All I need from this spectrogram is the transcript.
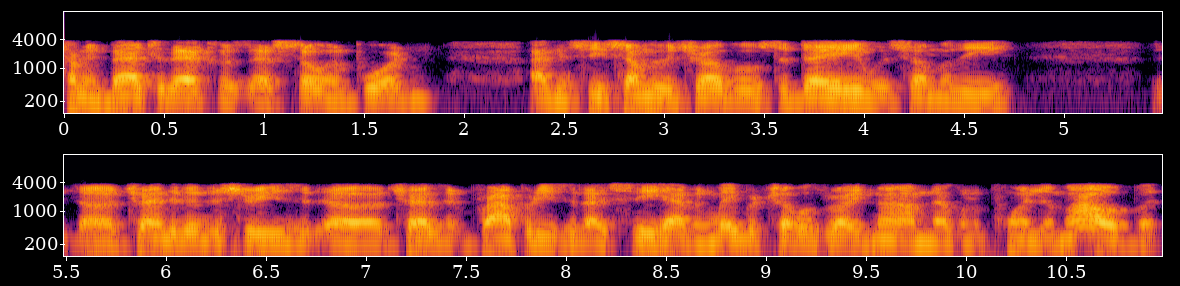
coming back to that because that's so important. I can see some of the troubles today with some of the uh, transit industries, uh, transit properties that I see having labor troubles right now. I'm not going to point them out, but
